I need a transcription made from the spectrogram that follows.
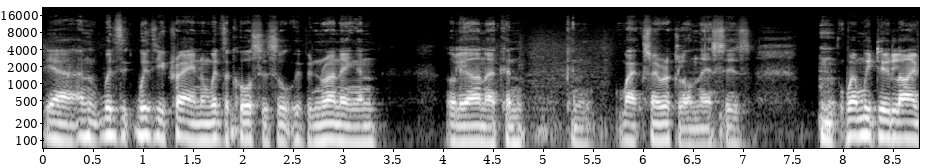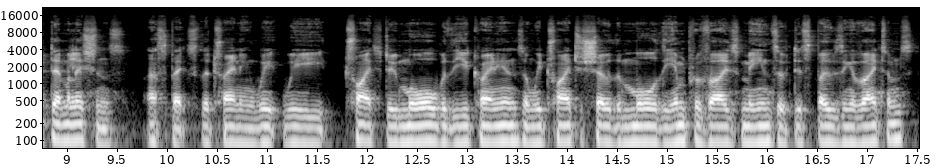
Yeah and with with ukraine and with the courses that we've been running and Uliana can can wax lyrical on this is when we do live demolitions aspects of the training, we, we try to do more with the Ukrainians and we try to show them more the improvised means of disposing of items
